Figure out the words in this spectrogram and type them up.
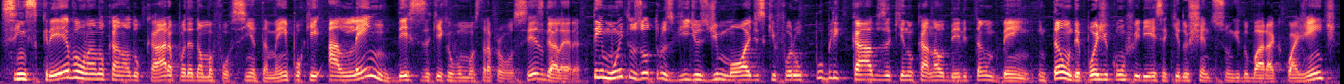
Se inscrevam lá no canal do cara, poder dar uma forcinha também, porque além desses aqui que eu vou mostrar pra vocês, galera, tem muitos outros vídeos de mods que foram publicados aqui no canal dele também. Então, depois de conferir esse aqui do Shensung e do Baraka com a gente,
